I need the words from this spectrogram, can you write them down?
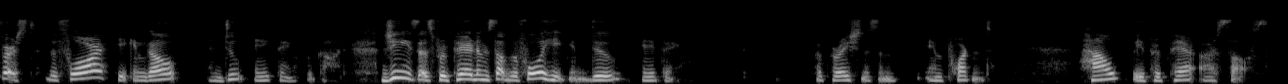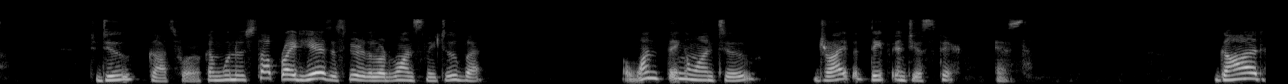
first before he can go and do anything for God. Jesus prepared himself before he can do anything. Preparation is important. How we prepare ourselves to do God's work. I'm going to stop right here as the Spirit of the Lord wants me to, but one thing I want to drive it deep into your spirit is God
